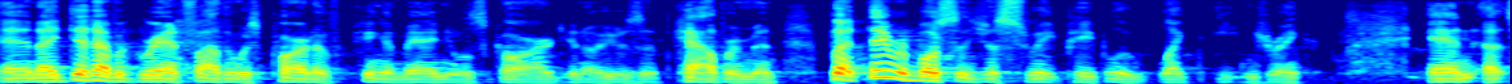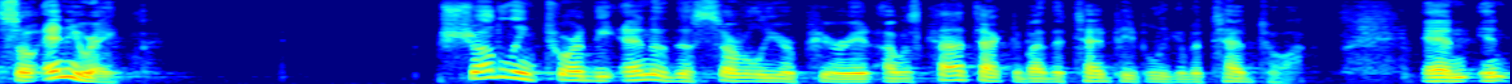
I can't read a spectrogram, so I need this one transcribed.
and I did have a grandfather who was part of King Emmanuel's guard. You know, he was a cavalryman. But they were mostly just sweet people who liked to eat and drink. And uh, so, anyway, shuttling toward the end of this several year period, I was contacted by the TED people to give a TED talk. And in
